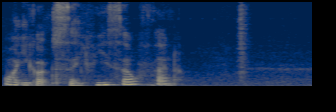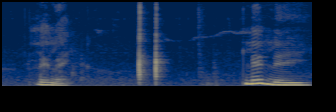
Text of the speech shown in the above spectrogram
What you got to say for yourself then? Lily. Lily.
